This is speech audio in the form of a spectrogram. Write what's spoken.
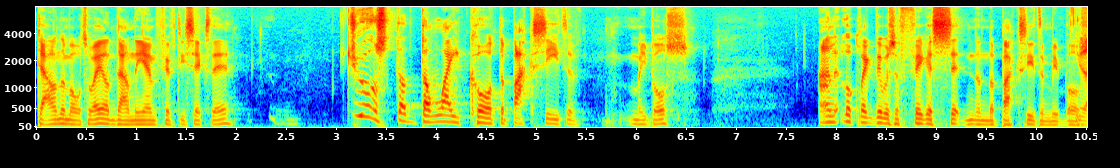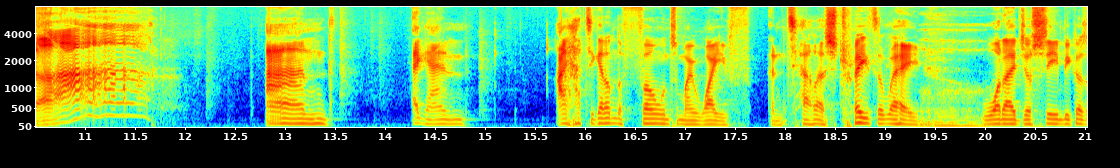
down the motorway on down the M56 there, just the, the light caught the back seat of my bus, and it looked like there was a figure sitting on the back seat of my bus. Ah! And again, I had to get on the phone to my wife and tell her straight away what I just seen because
